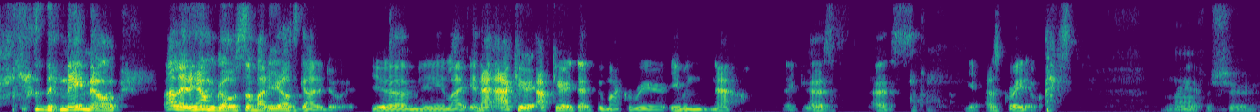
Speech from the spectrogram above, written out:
because then they know I let him go, somebody else got to do it. You know what I mean? Like, and I, I carry, I've carried that through my career, even now. Like, that's that's yeah, that's great advice. No, for sure.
